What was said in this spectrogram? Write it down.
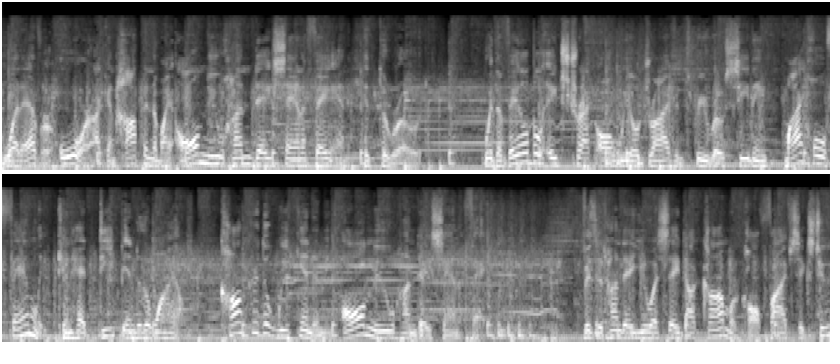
whatever, or I can hop into my all new Hyundai Santa Fe and hit the road. With available HTRAC, all wheel drive, and three row seating, my whole family can head deep into the wild. Conquer the weekend in the all new Hyundai Santa Fe. Visit HyundaiUSA.com or call 562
